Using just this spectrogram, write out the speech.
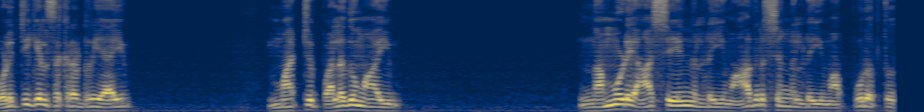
പൊളിറ്റിക്കൽ സെക്രട്ടറിയായും മറ്റ് പലതുമായും നമ്മുടെ ആശയങ്ങളുടെയും ആദർശങ്ങളുടെയും അപ്പുറത്ത്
